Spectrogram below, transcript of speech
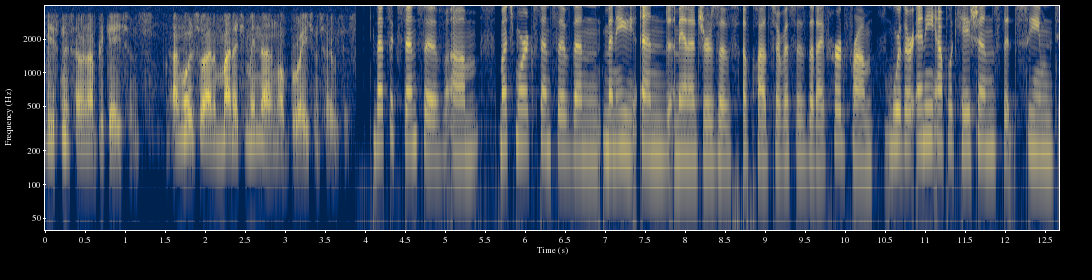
business and applications and also our management and operation services. That's extensive, um, much more extensive than many end managers of, of cloud services that I've heard from. Were there any applications that seemed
